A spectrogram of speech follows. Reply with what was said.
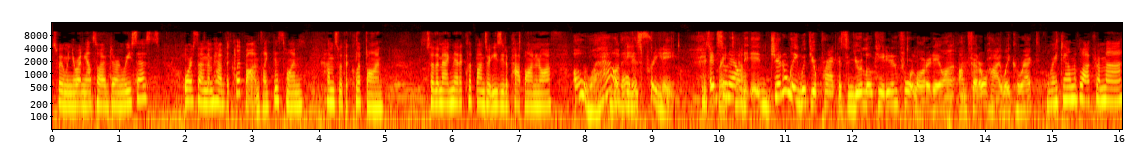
So when you're running outside during recess, or some of them have the clip-ons, like this one comes with a clip-on. So the magnetic clip-ons are easy to pop on and off. Oh wow, that is these. pretty neat. And so now, eh, generally with your practice, and you're located in Fort Lauderdale on, on Federal Highway, correct? Right down the block from uh,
